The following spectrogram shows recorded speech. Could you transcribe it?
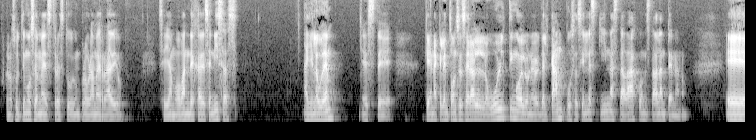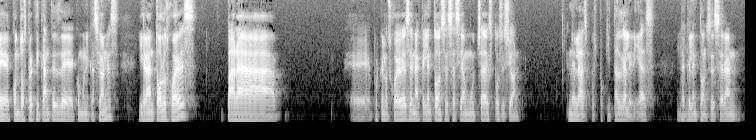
porque en los últimos semestres tuve un programa de radio, se llamó Bandeja de Cenizas, ahí en la UDEM, este, que en aquel entonces era lo último del, del campus, así en la esquina hasta abajo donde estaba la antena, ¿no? Eh, con dos practicantes de comunicaciones y eran todos los jueves para, eh, porque en los jueves en aquel entonces se hacía mucha exposición de las pues, poquitas galerías de aquel entonces eran,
